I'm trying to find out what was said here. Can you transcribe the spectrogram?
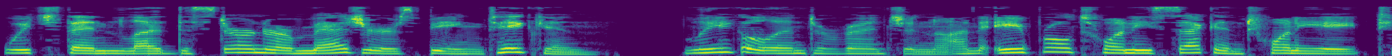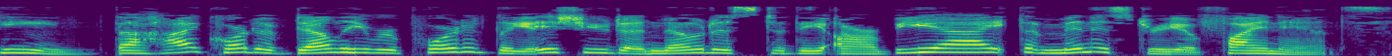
which then led to sterner measures being taken. Legal intervention On April 22, 2018, the High Court of Delhi reportedly issued a notice to the RBI, the Ministry of Finance,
